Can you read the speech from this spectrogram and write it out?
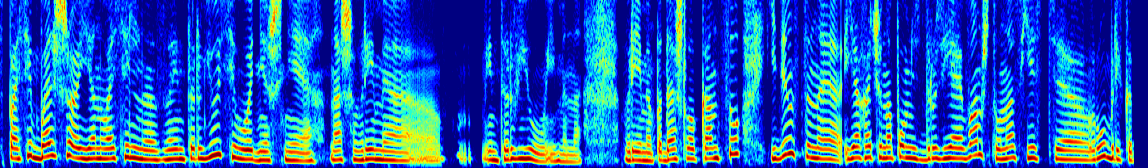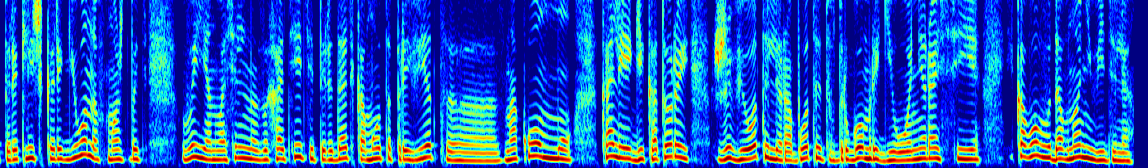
Спасибо большое, Яна Васильевна, за интервью сегодняшнее. Наше время э, интервью именно время подошло к концу. Единственное, я хочу напомнить, друзья, и вам, что у нас есть э, рубрика «Перекличка регионов». Может быть, вы, Яна Васильевна, захотите передать кому-то привет, э, знакомому, коллеге, который живет или работает в другом регионе России, и кого вы давно не видели.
